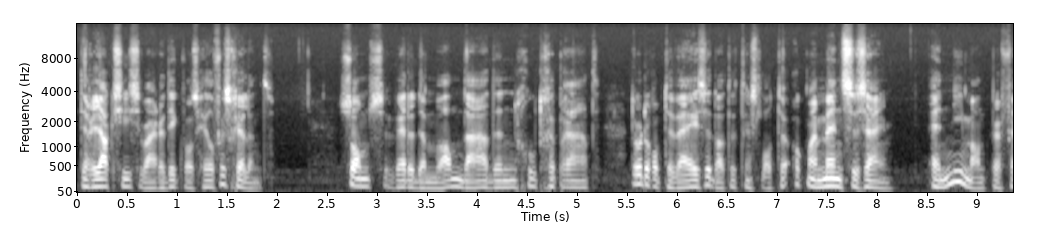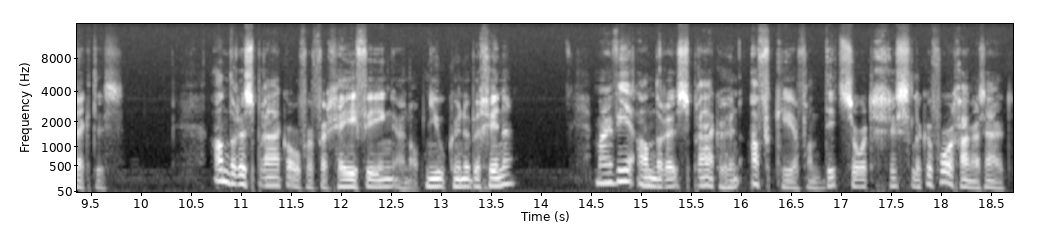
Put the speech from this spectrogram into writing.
De reacties waren dikwijls heel verschillend. Soms werden de wandaden goed gepraat door erop te wijzen dat het tenslotte ook maar mensen zijn en niemand perfect is. Anderen spraken over vergeving en opnieuw kunnen beginnen, maar weer anderen spraken hun afkeer van dit soort christelijke voorgangers uit,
